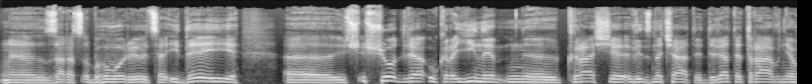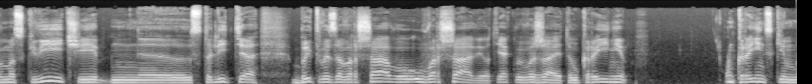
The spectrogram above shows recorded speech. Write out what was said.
е, зараз обговорюються ідеї, е, що для України е, краще відзначати 9 травня в Москві чи століття битви за Варшаву у Варшаві. От як ви вважаєте, Україні? Українським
